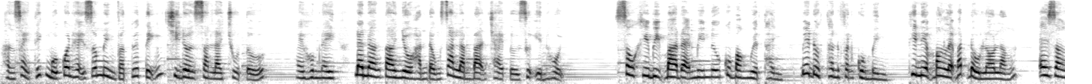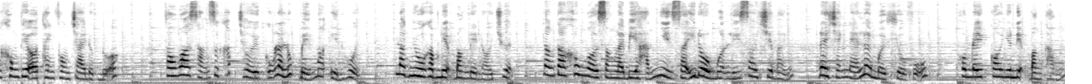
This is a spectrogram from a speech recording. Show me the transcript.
Hắn giải thích mối quan hệ giữa mình và Tuyết Tĩnh chỉ đơn giản là chủ tớ. Ngày hôm nay là nàng ta nhờ hắn đóng ra làm bạn trai tới sự yến hội. Sau khi bị ba đại mỹ nữ của băng Nguyệt Thành biết được thân phận của mình, thì Niệm Băng lại bắt đầu lo lắng, e rằng không thể ở thành phòng trai được nữa. Pháo hoa sáng rực khắp trời cũng là lúc bế mạc yến hội. Lạc Nhu gặp Niệm băng để nói chuyện. Nàng ta không ngờ rằng lại bị hắn nhìn ra ý đồ mượn lý do chia bánh để tránh né lời mời khiêu vũ. Hôm nay coi như Niệm băng thắng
